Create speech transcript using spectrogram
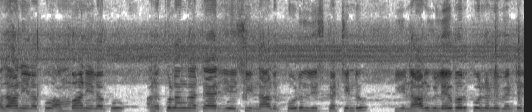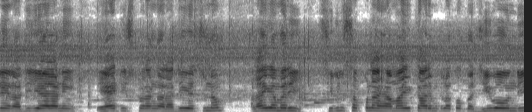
అదానీలకు అంబానీలకు అనుకూలంగా తయారు చేసి నాలుగు కోడులు తీసుకొచ్చిండు. ఈ నాలుగు లేబర్ కోడ్లను వెంటనే రద్దు చేయాలని ఏఐటీస్ పరంగా రద్దు చేస్తున్నాం. అలాగే మరి సివిల్ సప్లై హమాయి కార్మికులకు ఒక జీవో ఉంది.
